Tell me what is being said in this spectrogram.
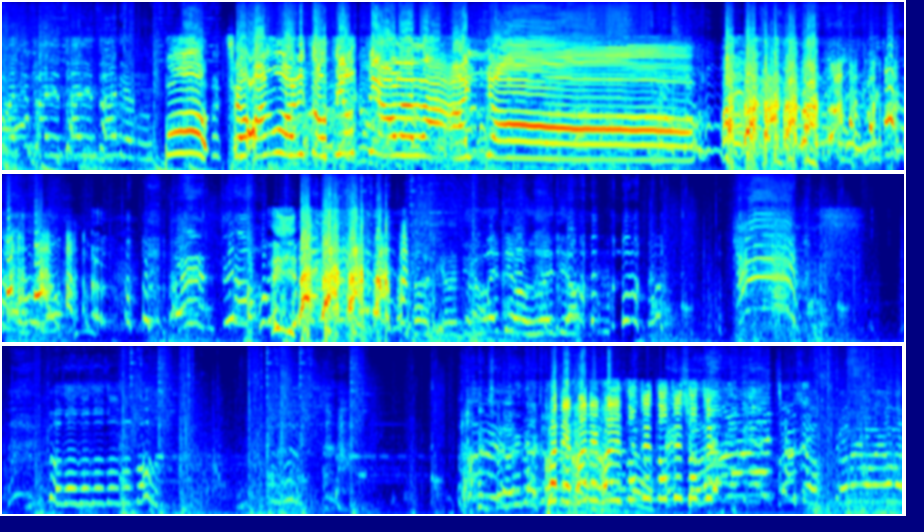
快点，快点，快点，快点！不，球还我！你早丢掉了啦！哎呦。哈哈哈哈哈哈！快丢！哈丢！快丢！丢！走走走走走走走！快点，快点，快点，中间，中间，中间！球球有了有了有了！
